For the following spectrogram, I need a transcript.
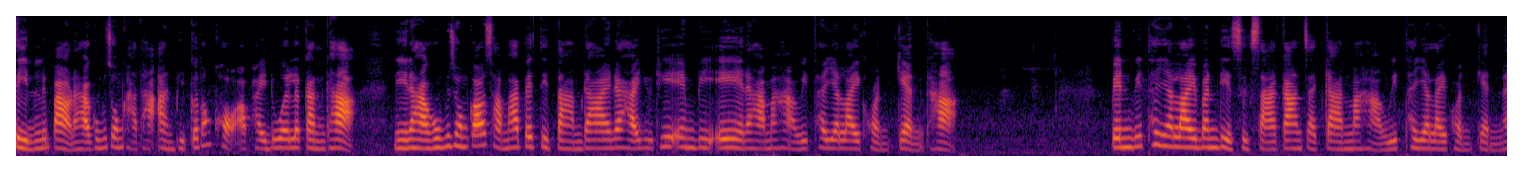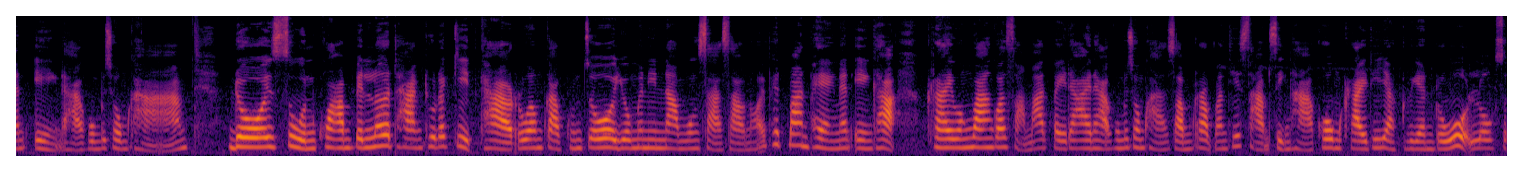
สินหรือเปล่านะคะคุณผู้ชมค่ะถ้าอ่านผิดก็ต้องขออภัยด้วยละกันค่ะ นี่นะคะคุณผู้ชมก็สามารถไปติดตามได้นะคะ อยู่ที่ MBA นะคะมหาวิทยาลัยขอนแก่นค่ะ เป็นวิทยาลัยบัณฑิตศึกษาการจัดการมหาวิทยาลัยขอนแก่นนั่นเองนะคะคุณผู้ชมค่ะโดยศูนย์ความเป็นเลิศทางธุรกิจค่ะ ร่วมกับคุณโจโยมนินนามวงศาสาวน้อยเพชรบ้านแพงนั่นเองค่ะ ใครว่างๆก็สามารถไปได้นะคะ คุณผู้ชมค่ะสำหรับวันที่ 3 สิงหาคมใครที่อยากเรียนรู้โลกโซ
